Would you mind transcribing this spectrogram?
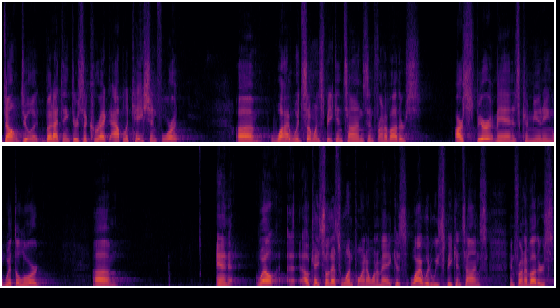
don't do it, but I think there's a correct application for it. Um, why would someone speak in tongues in front of others? Our spirit man is communing with the Lord. Um, and, well, Uh, okay, so that's one point I want to make is why would we speak in tongues in front of others?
